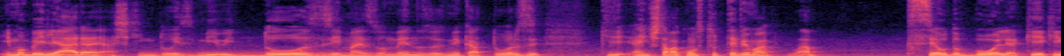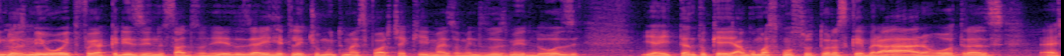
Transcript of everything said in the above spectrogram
imobiliária, acho que em 2012, mais ou menos, 2014, que a gente estava construindo, teve uma, uma pseudo bolha aqui, que em 2008 uhum. foi a crise nos Estados Unidos, e aí refletiu muito mais forte aqui, mais ou menos em 2012. E aí, tanto que algumas construtoras quebraram, outras é,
